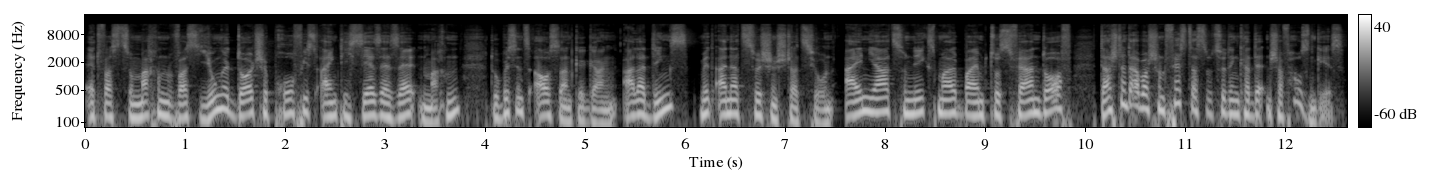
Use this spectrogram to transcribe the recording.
etwas zu machen, was junge deutsche Profis eigentlich sehr, sehr selten machen. Du bist ins Ausland gegangen, allerdings mit einer Zwischenstation. Ein Jahr zunächst mal beim TuS Ferndorf. Da stand aber schon fest, dass du zu den Kadetten Schaffhausen gehst.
